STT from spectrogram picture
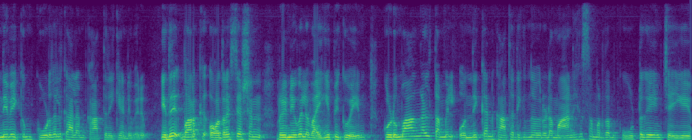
എന്നിവയ്ക്കും കൂടുതൽ കാലം കാത്തിരിക്കേണ്ടി വരും. ഇത് വർക്ക് ഓതറൈസേഷൻ റിന്യൂവൽ വൈകിപ്പിക്കുകയും കുടുംബാംഗങ്ങൾ തമ്മിൽ ഒന്നിക്കാൻ കാത്തിരിക്കുന്നവരുടെ മാനസിക സമ്മർദ്ദം കൂട്ടുകയും ചെയ്യുകയും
